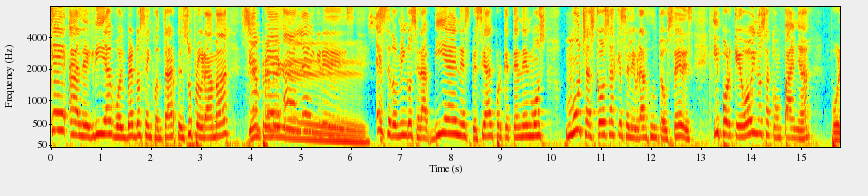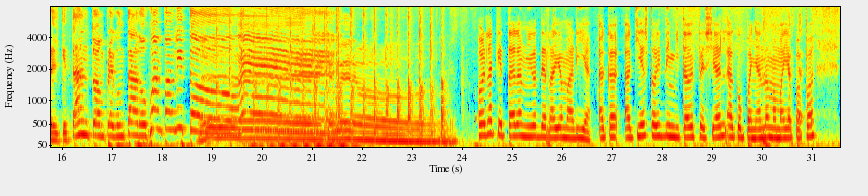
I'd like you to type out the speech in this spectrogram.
qué alegría volvernos a encontrar en su programa Siempre, alegres. alegres. Este domingo será bien especial porque tenemos muchas cosas que celebrar junto a ustedes y porque hoy nos acompaña por el que tanto han preguntado, Juan Pablito. ¡Eh! ¡Qué bueno! Hola, ¿qué tal amigos de Radio María? Acá, aquí estoy de invitado especial acompañando a mamá y a papá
